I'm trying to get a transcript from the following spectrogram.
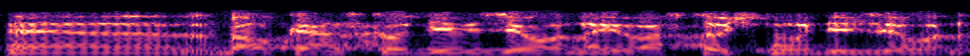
э, Балканского дивизиона и Восточного дивизиона.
